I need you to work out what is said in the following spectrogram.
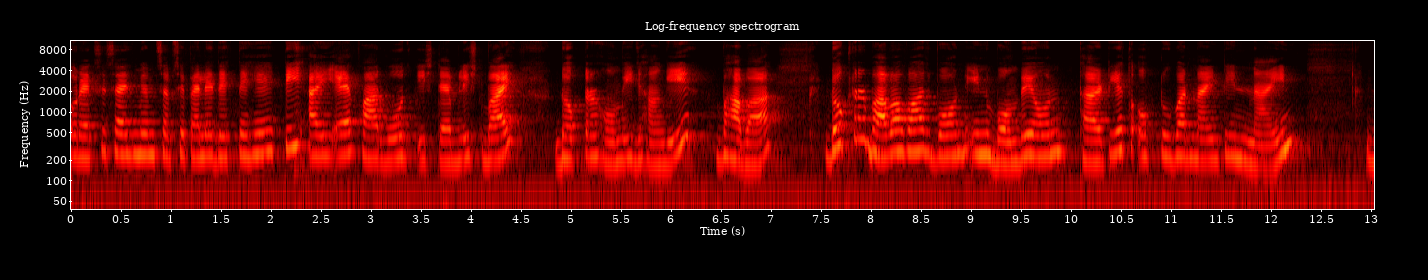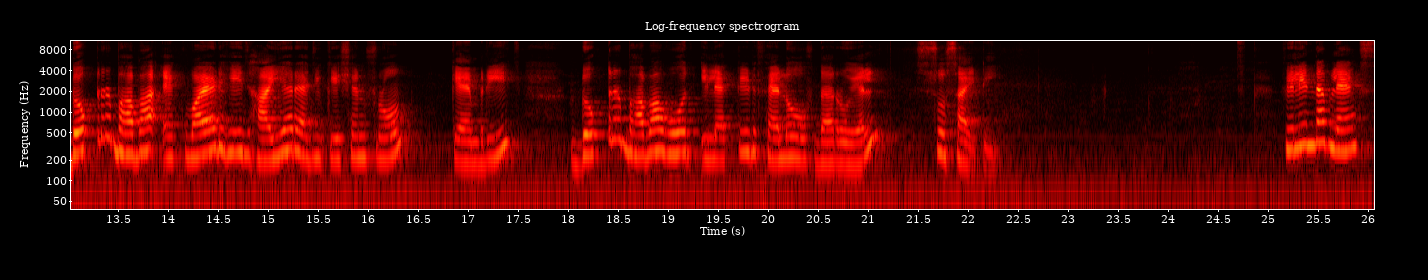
और एक्सरसाइज में हम सबसे पहले देखते हैं T I F R was establish by doctor Homi Jehangir Bhabha doctor Bhabha was born in Bombay on thirtieth October nine doctor Bhabha acquired his higher education from Cambridge doctor Bhabha was elected fellow of the Royal Society fill in the blanks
